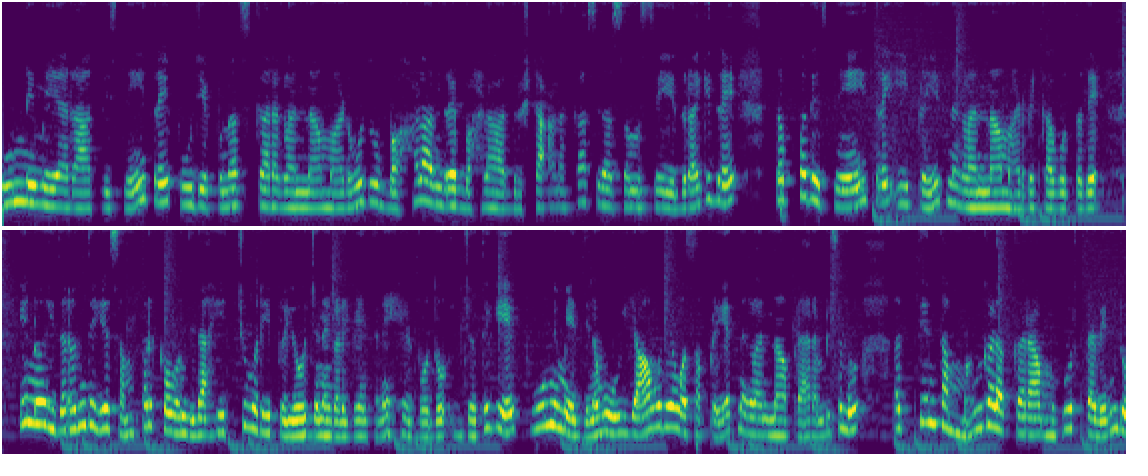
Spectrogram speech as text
ಹುಣ್ಣಿಮೆಯ ರಾತ್ರಿ ಸ್ನೇಹಿತರೆ, ಪೂಜೆ ಪುನಸ್ಕಾರಗಳನ್ನು ಮಾಡುವುದು ಬಹಳ ಅಂದರೆ ಬಹಳ ಅದೃಷ್ಟ. ಹಣಕಾಸಿನ ಸಮಸ್ಯೆ ಎದುರಾಗಿದ್ದರೆ ತಪ್ಪದೆ ಸ್ನೇಹಿತರೆ ಈ ಪ್ರಯತ್ನಗಳನ್ನು ಮಾಡಬೇಕಾಗುತ್ತದೆ. ಇನ್ನು ಇದರೊಂದಿಗೆ ಸಂಪರ್ಕ ಹೊಂದಿದ ಹೆಚ್ಚುವರಿ ಪ್ರಯೋಜನಗಳಿವೆ ಅಂತಲೇ ಹೇಳ್ಬೋದು. ಜೊತೆಗೆ ಪೂರ್ಣಿಮೆ ದಿನವು ಯಾವುದೇ ಹೊಸ ಪ್ರಯತ್ನಗಳನ್ನು ಪ್ರಾರಂಭಿಸಲು ಅತ್ಯಂತ ಮಂಗಳಕರ ಮುಹೂರ್ತವೆಂದು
